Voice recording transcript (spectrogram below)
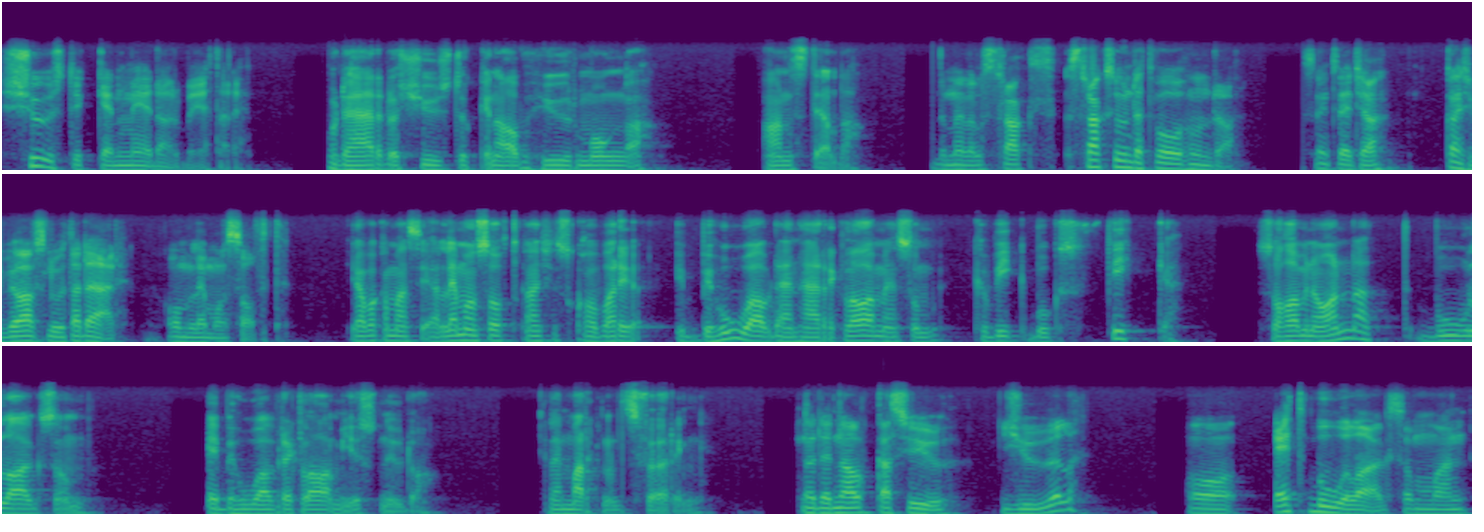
sju stycken medarbetare. Och det här är då sju stycken av hur många anställda? De är väl strax, strax under 200. Så inte vet jag, kanske vi avslutar där om Lemonsoft. Ja, vad kan man säga? Lemonsoft kanske skulle ha varit i behov av den här reklamen som QuickBooks fick. Så har vi något annat bolag som är i behov av reklam just nu då? Eller marknadsföring? Nå, det nalkas ju jul och ett bolag som man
